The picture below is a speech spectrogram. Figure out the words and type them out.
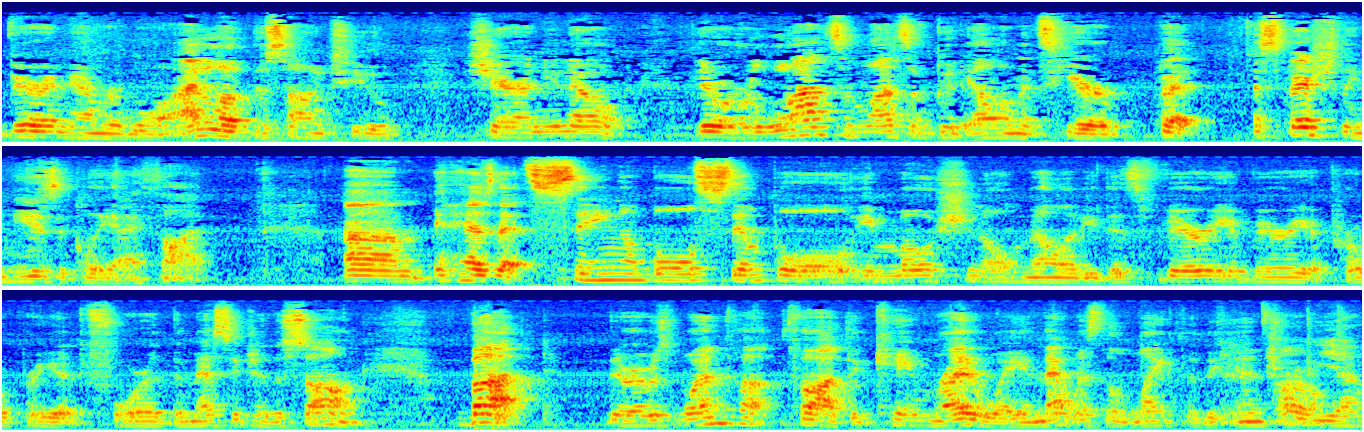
Very memorable. I love the song too, Sharon. You know, there were lots and lots of good elements here, but especially musically, I thought. Um, it has that singable, simple, emotional melody that's very, very appropriate for the message of the song. But there was one th- thought that came right away, and that was the length of the intro. Oh yeah,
